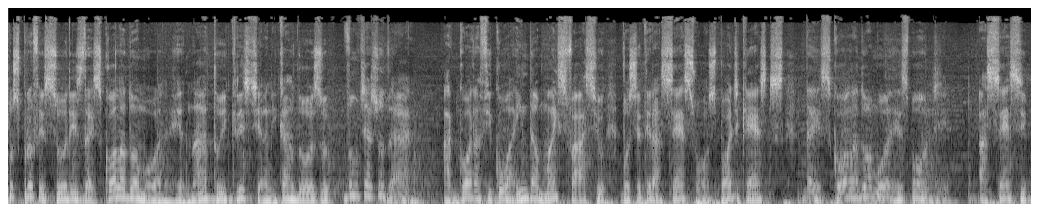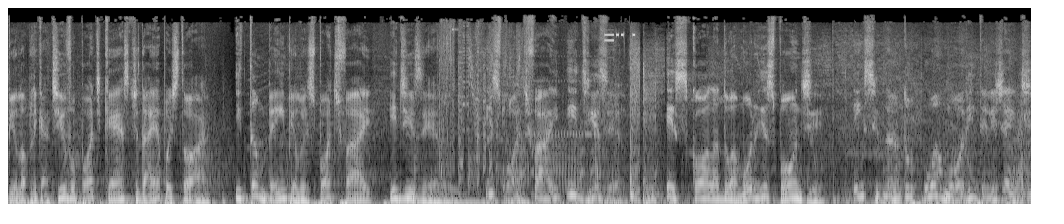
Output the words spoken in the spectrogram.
Os professores da Escola do Amor, Renato e Cristiane Cardoso, vão te ajudar. Agora ficou ainda mais fácil você ter acesso aos podcasts da Escola do Amor Responde. Acesse pelo aplicativo podcast da Apple Store e também pelo Spotify e Deezer. Spotify e Deezer. Escola do Amor Responde, ensinando o amor inteligente.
